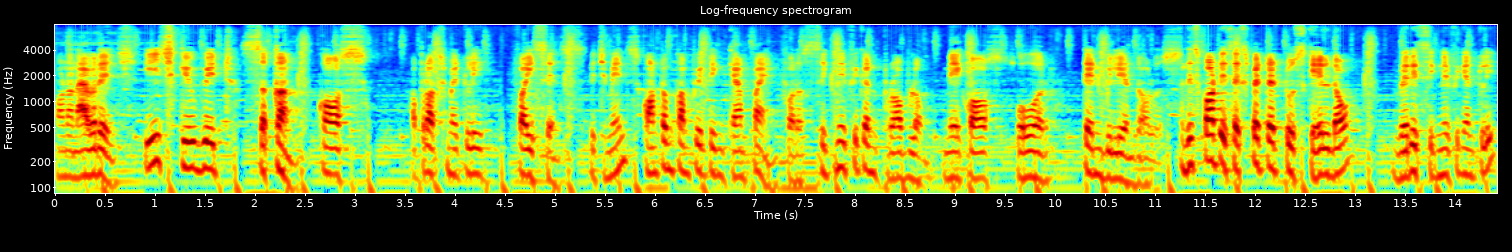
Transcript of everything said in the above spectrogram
on an average, each qubit second costs approximately 5 cents, which means quantum computing campaign for a significant problem may cost over $10 billion. This cost is expected to scale down very significantly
